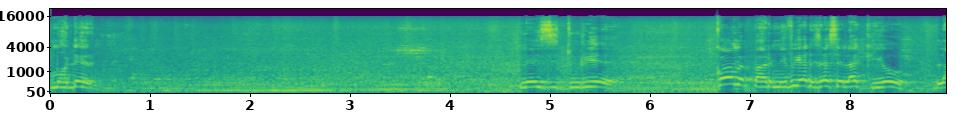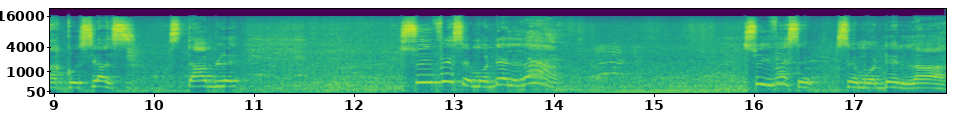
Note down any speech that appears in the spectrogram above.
moderne? Les Ituriens, comme parmi vous, il y a déjà ceux-là qui ont la conscience stable, suivez ce modèle-là. Suivez ce modèle-là.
